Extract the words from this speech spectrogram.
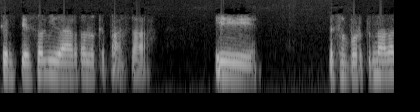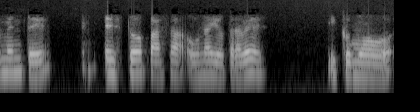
se empieza a olvidar de lo que pasa. Y desafortunadamente esto pasa una y otra vez. Y como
